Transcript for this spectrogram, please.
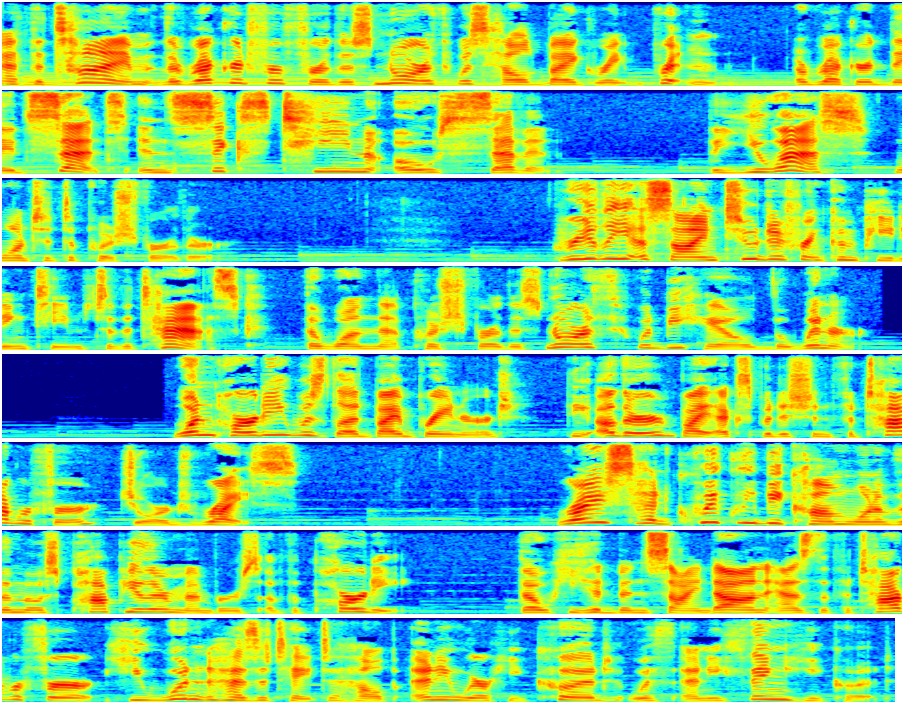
At the time, the record for furthest north was held by Great Britain, a record they'd set in 1607. The US wanted to push further. Greely assigned two different competing teams to the task. The one that pushed furthest north would be hailed the winner. One party was led by Brainard, the other by expedition photographer George Rice. Rice had quickly become one of the most popular members of the party. Though he had been signed on as the photographer, he wouldn't hesitate to help anywhere he could with anything he could.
